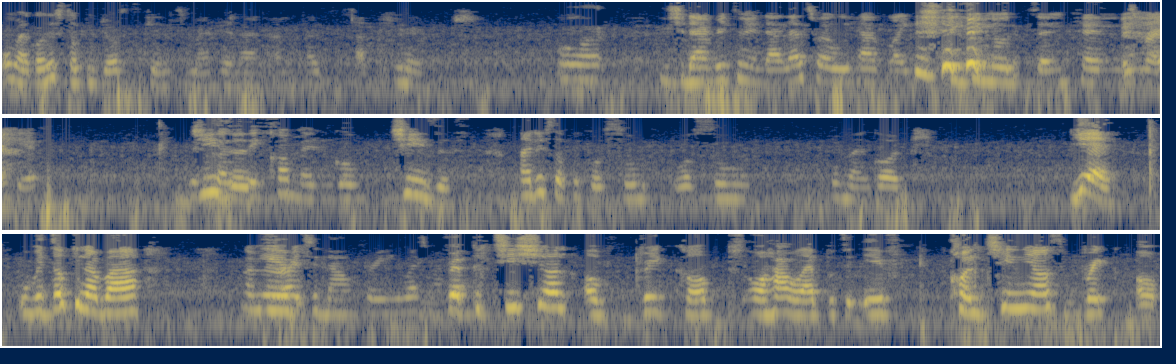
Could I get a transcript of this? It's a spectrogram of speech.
Oh my god, this topic just came to my head and I'm like disappeared. Or you should have written it down. That's why we have like sticky notes and pens right here. Because Jesus. they come and go. Jesus. And this topic was so was so oh my god. Yeah. We'll be talking about Let me write it down for you. Where's my repetition of breakups or how will I put it if continuous breakups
